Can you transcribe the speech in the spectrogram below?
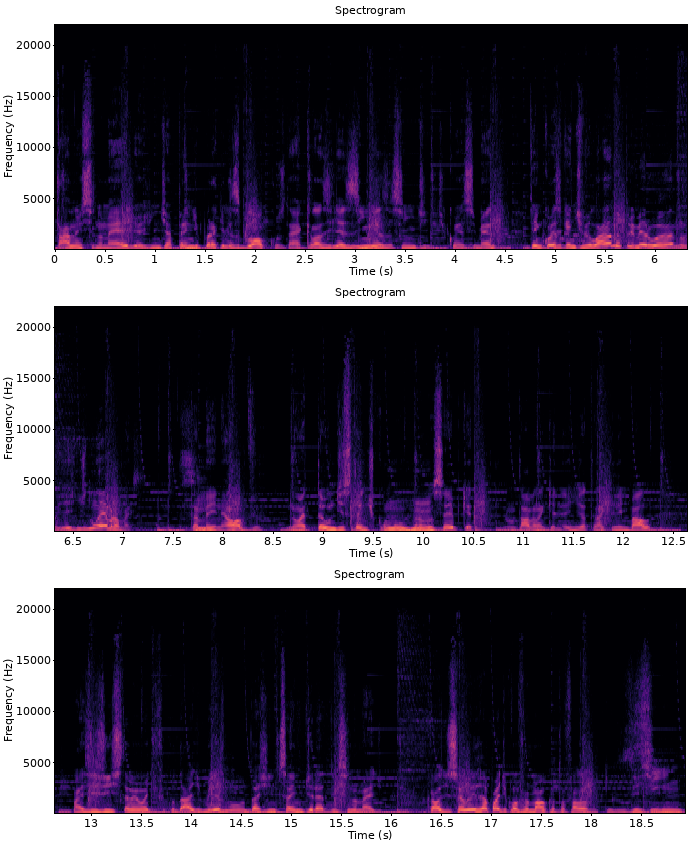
tá no ensino médio, a gente aprende por aqueles blocos, né? Aquelas ilhazinhas assim de, de conhecimento. Tem coisa que a gente viu lá no primeiro ano e a gente não lembra mais. Também, né? Óbvio. Não é tão distante como Uhum. pra você, porque não tava naquele. A gente já tá naquele embalo. Mas existe também uma dificuldade mesmo da gente saindo direto do ensino médio. Por causa disso, ele já pode confirmar o que eu tô falando, que existe, Sim.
